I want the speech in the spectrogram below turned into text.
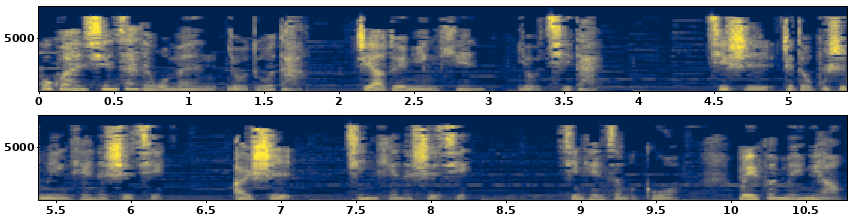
不管现在的我们有多大，只要对明天有期待，其实这都不是明天的事情，而是今天的事情。今天怎么过，每分每秒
